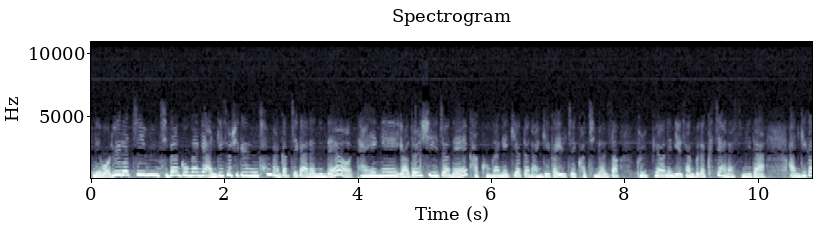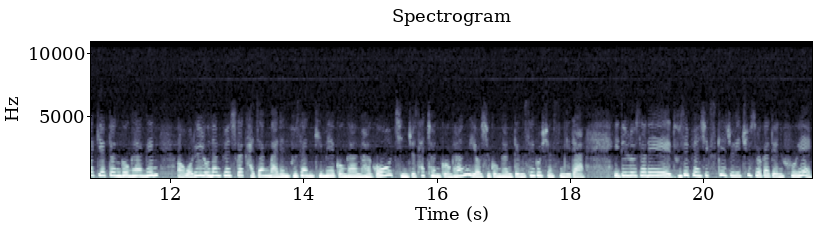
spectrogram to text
네, 월요일 아침 지방공항의 안개 소식은 참 반갑지가 않았는데요. 다행히 8시 이전에 각 공항에 끼었던 안개가 일찍 거치면서 불편은 예상보다 크지 않았습니다. 안개가 끼었던 공항은 어, 월요일 운항 편수가 가장 많은 부산 김해공항하고 진주 사천공항, 여수공항 등 세 곳이었습니다. 이들 노선에 두세 편씩 스케줄이 취소가 된 후에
